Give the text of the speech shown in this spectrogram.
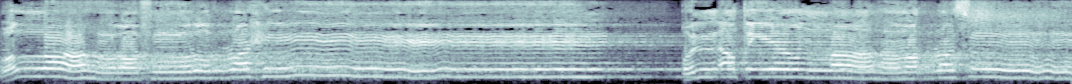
والله غفور رحيم. قل أطيعوا الله والرسول.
